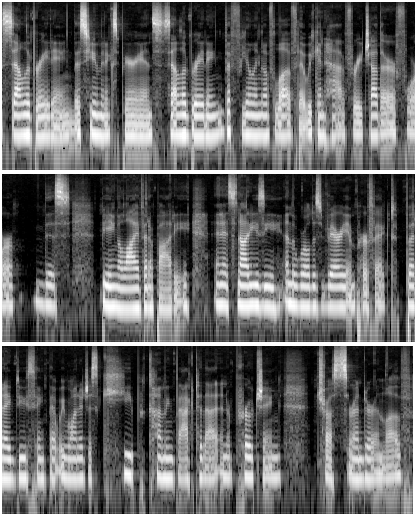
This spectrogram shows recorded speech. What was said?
celebrating this human experience, celebrating the feeling of love that we can have for each other, for this being alive in a body. And it's not easy, and the world is very imperfect. But I do think that we want to just keep coming back to that and approaching trust, surrender, and love.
